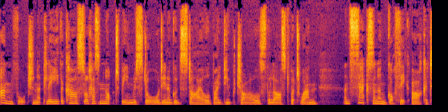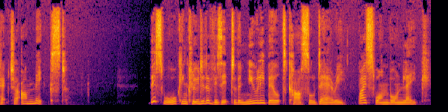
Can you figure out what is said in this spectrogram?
Unfortunately, the castle has not been restored in a good style by Duke Charles, the last but one, and Saxon and Gothic architecture are mixed. This walk included a visit to the newly built Castle Dairy by Swanbourne Lake.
